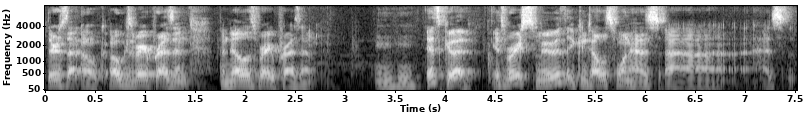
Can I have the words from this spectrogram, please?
There's that oak. Oak is very present. Vanilla is very present. It's good. It's very smooth. You can tell this one has uh, has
